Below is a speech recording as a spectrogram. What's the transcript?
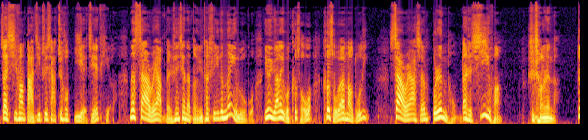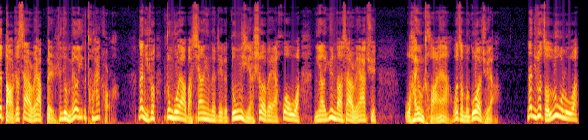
在西方打击之下，最后也解体了。那塞尔维亚本身现在等于它是一个内陆国，因为原来有个科索沃，科索沃要闹独立，塞尔维亚虽然不认同，但是西方是承认的。这导致塞尔维亚本身就没有一个出海口了。那你说中国要把相应的这个东西啊、设备啊、货物啊，你要运到塞尔维亚去？我还用船啊？我怎么过去啊？那你说走陆路啊？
